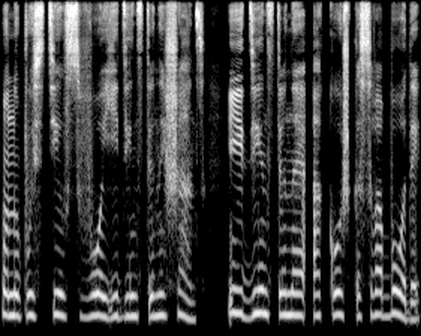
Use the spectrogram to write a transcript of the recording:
Он упустил свой единственный шанс, единственное окошко свободы.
